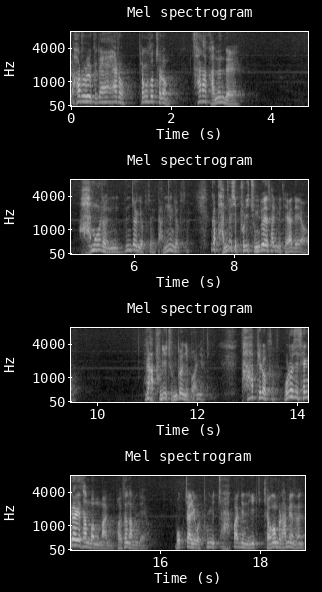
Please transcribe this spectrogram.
하루를 그대로 평소처럼 살아가는데 아무런 흔적이 없어요. 남는 게 없어요. 그러니까 반드시 불이 중도의 삶이 돼야 돼요. 그러니까 불이 중도니 뭐냐. 다 필요 없어. 오로지 생각에서 한 번만 벗어나면 돼요. 목 잘리고 통이 쫙 빠지는 이 경험을 하면은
